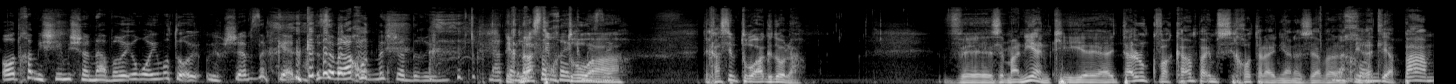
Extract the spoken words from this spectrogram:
עוד 50 שנה, והיו רואים אותו, יושב זקן כזה, ואנחנו עוד משדרים. לא נכנסתי עם תרועה, מזה. נכנסתי עם תרועה גדולה. וזה מעניין, כי uh, הייתה לנו כבר כמה פעמים שיחות על העניין הזה, אבל את נכון. נראית לי הפעם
